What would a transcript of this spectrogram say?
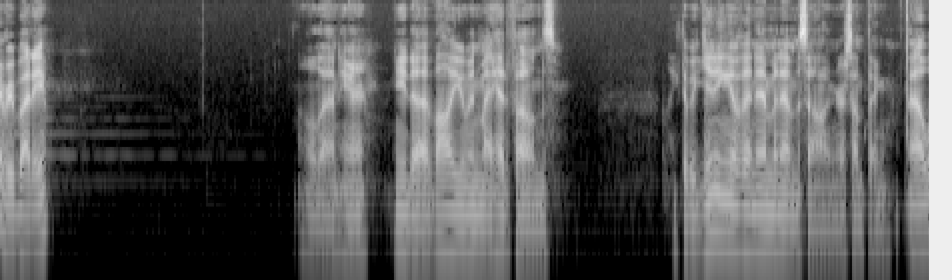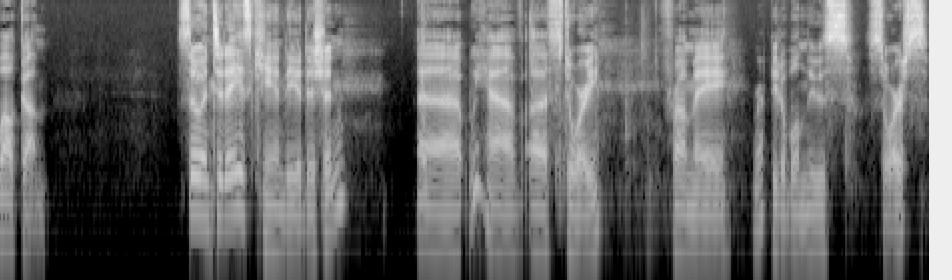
Everybody. Hold on here. Need a volume in my headphones. Like the beginning of an Eminem song or something. Uh, welcome. So, in today's Candy Edition, uh, we have a story from a reputable news source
